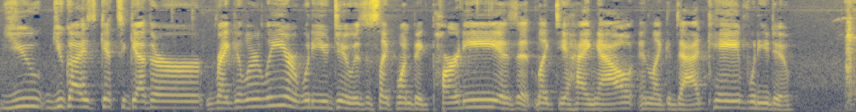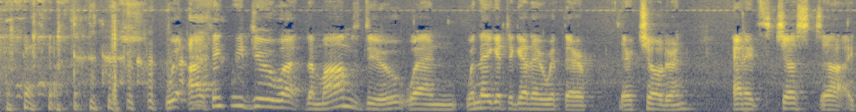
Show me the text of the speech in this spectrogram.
you you guys get together regularly or what do you do? Is this like one big party? Is it like do you hang out in like a dad cave? What do you do? We, i think we do what the moms do when when they get together with their their children. And it's just uh, it,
